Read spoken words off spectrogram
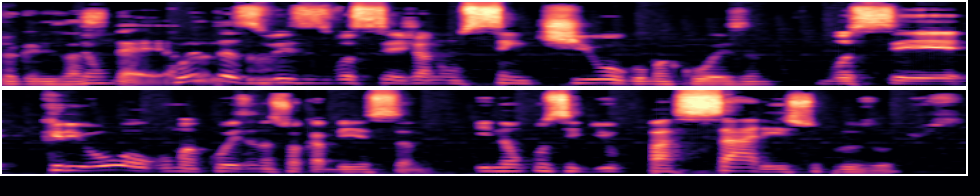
Organizar Então, as ideias. Quantas né? vezes você já não sentiu alguma coisa, você criou alguma coisa na sua cabeça e não conseguiu passar isso para os outros?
